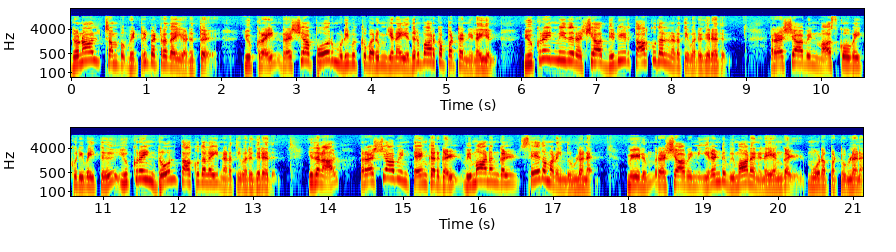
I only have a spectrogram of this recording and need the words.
டொனால்ட் ட்ரம்ப் வெற்றி பெற்றதை அடுத்து யுக்ரைன் ரஷ்யா போர் முடிவுக்கு வரும் என எதிர்பார்க்கப்பட்ட நிலையில் யுக்ரைன் மீது ரஷ்யா திடீர் தாக்குதல் நடத்தி வருகிறது. ரஷ்யாவின் மாஸ்கோவை குறிவைத்து யுக்ரைன் ட்ரோன் தாக்குதலை நடத்தி வருகிறது. இதனால் ரஷ்யாவின் டேங்கர்கள் விமானங்கள் சேதமடைந்துள்ளன. மேலும் ரஷ்யாவின் இரண்டு விமான நிலையங்கள் மூடப்பட்டுள்ளன.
